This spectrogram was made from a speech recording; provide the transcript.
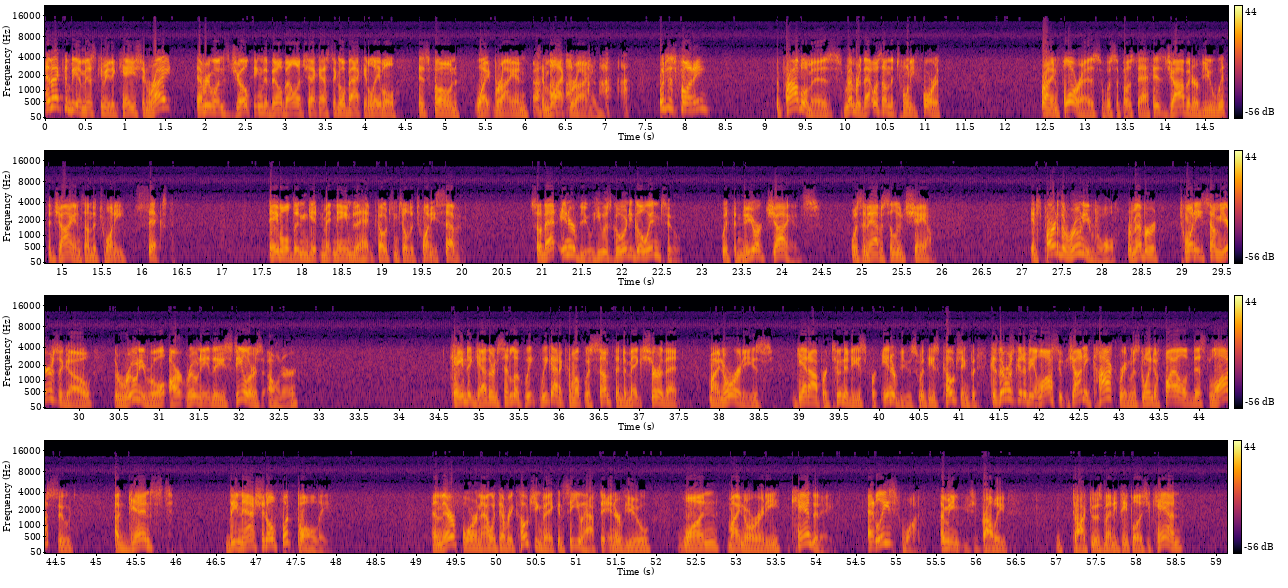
And that could be a miscommunication, right? Everyone's joking that Bill Belichick has to go back and label his phone White Brian and Black Brian, which is funny. The problem is, remember, that was on the 24th. Brian Flores was supposed to have his job interview with the Giants on the 26th. Daboll didn't get named the head coach until the 27th. So that interview he was going to go into with the New York Giants was an absolute sham. It's part of the Rooney Rule. Remember, 20 some years ago, the Rooney Rule, Art Rooney, the Steelers owner, came together and said, look, we, we got to come up with something to make sure that minorities get opportunities for interviews with these coaching. Because there was going to be a lawsuit. Johnnie Cochran was going to file this lawsuit against the National Football League. And therefore, now with every coaching vacancy, you have to interview one minority candidate, at least one. I mean, you should probably talk to as many people as you can.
